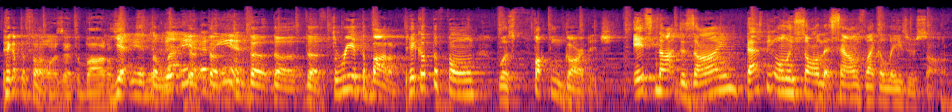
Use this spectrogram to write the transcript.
Pick up the phone. One's at the bottom. Yes, Yeah, the, at la- the the, end- at the, the end. the, the, the three at the bottom. Pick up the phone was fucking garbage. It's not designed. That's the only song that sounds like a laser song.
